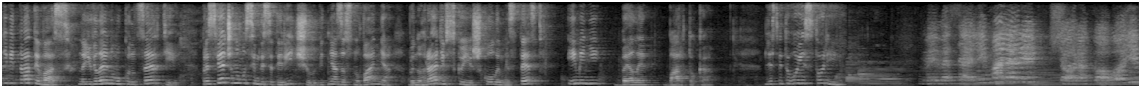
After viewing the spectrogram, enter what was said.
привітати вас на ювілейному концерті, присвяченому 70-річчю від дня заснування Виноградівської школи мистецтв імені Бели Бартока. Для світової історії Ми веселі маляри, що ранкової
